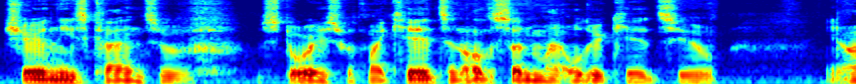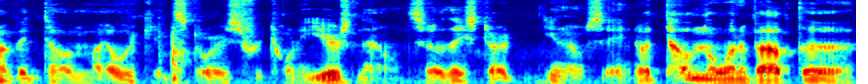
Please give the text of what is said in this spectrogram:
sharing these kinds of stories with my kids, and all of a sudden, my older kids who you know, I've been telling my older kids stories for 20 years now. And so they start, you know, saying, oh, tell them the one about the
